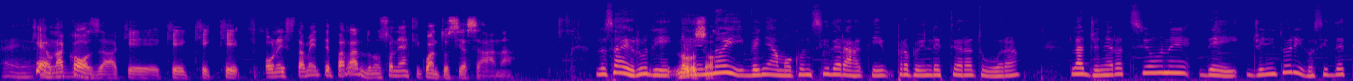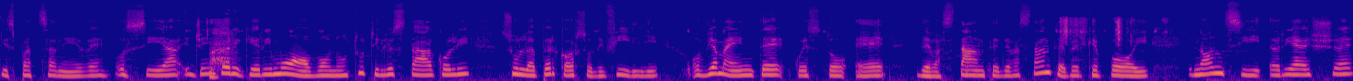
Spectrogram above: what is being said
Eh, Che è eh, una vabbè. cosa che, che- che- che, onestamente parlando non so neanche quanto sia sana. Lo sai, Rudy, lo eh, so. noi veniamo considerati proprio in letteratura la generazione dei genitori cosiddetti spazzaneve, ossia i genitori che rimuovono tutti gli ostacoli sul percorso dei figli. Ovviamente questo è devastante, devastante perché poi non si riesce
